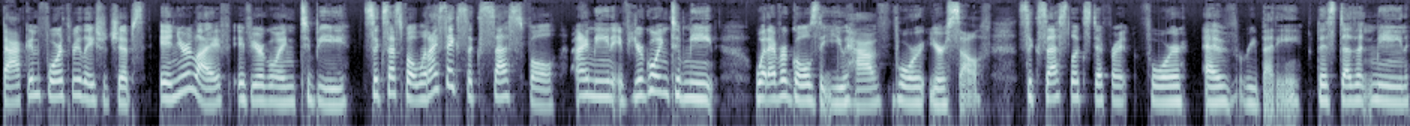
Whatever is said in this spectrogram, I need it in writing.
back and forth relationships in your life if you're going to be successful. When I say successful, I mean if you're going to meet whatever goals that you have for yourself. Success looks different for everybody. This doesn't mean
